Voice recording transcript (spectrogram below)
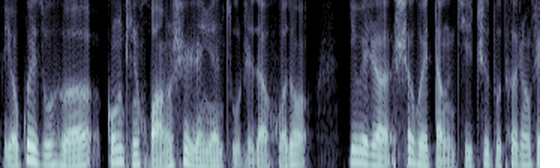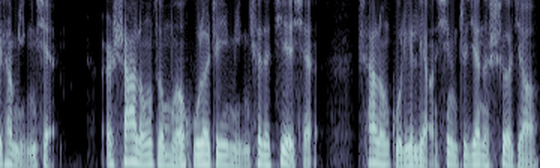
由贵族和宫廷皇室人员组织的活动，意味着社会等级制度特征非常明显，而沙龙则模糊了这一明确的界限。沙龙鼓励两性之间的社交，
